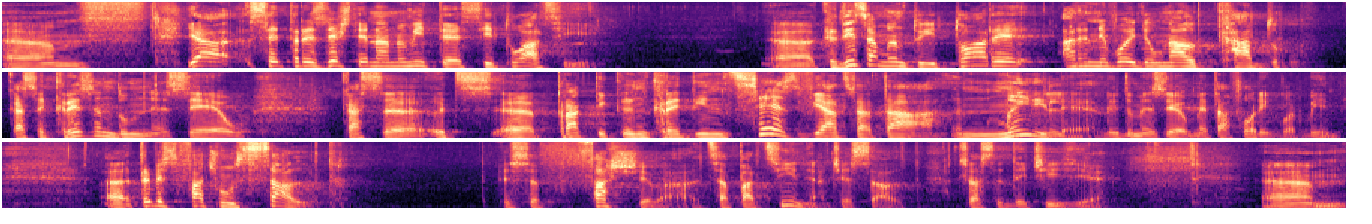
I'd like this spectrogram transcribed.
Uh, ea se trezește în anumite situații. Uh, credința mântuitoare are nevoie de un alt cadru ca să crezi în Dumnezeu, ca să îți, uh, practic, încredințezi viața ta în mâinile lui Dumnezeu, metaforic vorbind, uh, trebuie să faci un salt să faci ceva, îți aparține acest salt, această decizie. Um,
